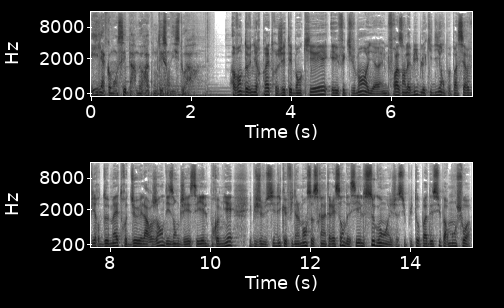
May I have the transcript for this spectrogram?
et il a commencé par me raconter son histoire. Avant de devenir prêtre, j'étais banquier et effectivement, il y a une phrase dans la Bible qui dit on peut pas servir deux maîtres, Dieu et l'argent. Disons que j'ai essayé le premier et puis je me suis dit que finalement ce serait intéressant d'essayer le second et je suis plutôt pas déçu par mon choix.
